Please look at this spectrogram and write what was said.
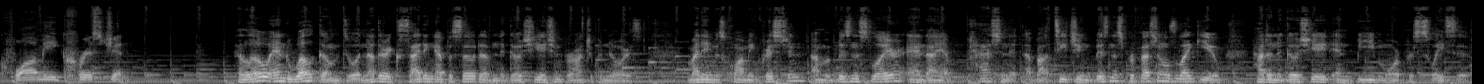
Kwame Christian. Hello, and welcome to another exciting episode of Negotiation for Entrepreneurs. My name is Kwame Christian. I'm a business lawyer and I am passionate about teaching business professionals like you how to negotiate and be more persuasive.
